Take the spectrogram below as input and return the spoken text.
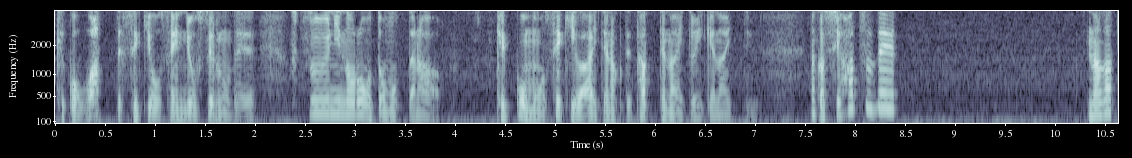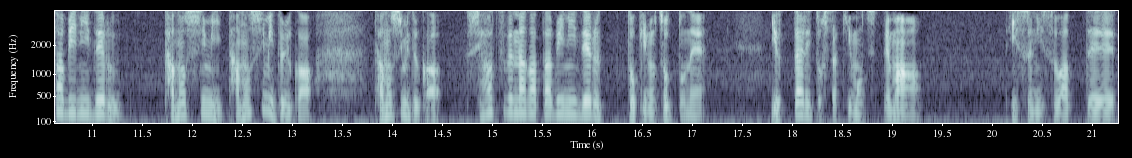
結構わって席を占領してるので、普通に乗ろうと思ったら、結構もう席が空いてなくて立ってないといけないっていう。なんか始発で長旅に出る楽しみ、楽しみというか、楽しみというか、始発で長旅に出る時のちょっとね、ゆったりとした気持ちってまあ、椅子に座って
